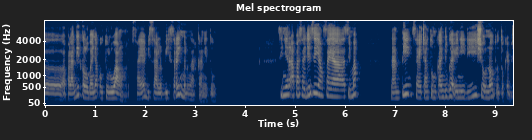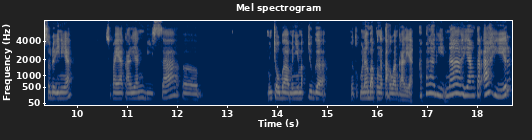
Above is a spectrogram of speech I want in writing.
uh, apalagi kalau banyak waktu luang, saya bisa lebih sering mendengarkan itu. Siniar apa saja sih yang saya simak? Nanti saya cantumkan juga ini di show note untuk episode ini ya, supaya kalian bisa uh, mencoba menyimak juga untuk menambah pengetahuan kalian. Apalagi, nah yang terakhir,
